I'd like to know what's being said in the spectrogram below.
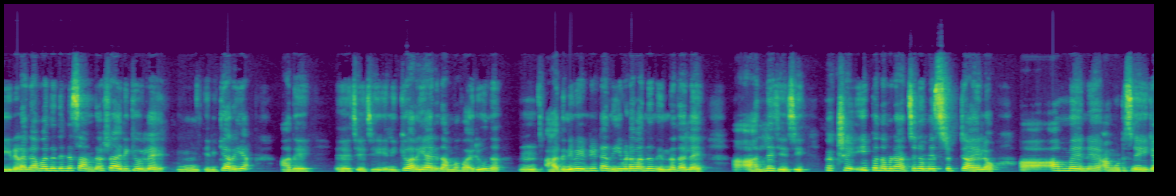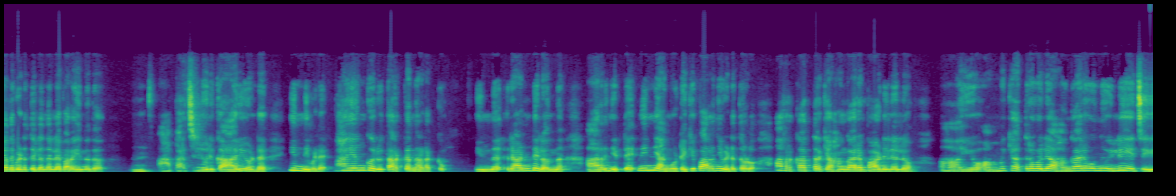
കീഴടങ്ങാൻ വന്നതിന്റെ സന്തോഷമായിരിക്കും അല്ലേ? ഉം എനിക്കറിയാം. അതെ ചേച്ചി എനിക്കും അറിയായിരുന്നു അമ്മ വരൂന്ന്. ഉം അതിന് വേണ്ടിയിട്ടാ നീ ഇവിടെ വന്ന് നിന്നതല്ലേ? അല്ല ചേച്ചി പക്ഷെ ഇപ്പൊ നമ്മുടെ അച്ഛനും അമ്മയും സ്ട്രിക്റ്റ് ആയല്ലോ. അമ്മ എന്നെ അങ്ങോട്ട് സ്നേഹിക്കാതെ വിടത്തില്ലെന്നല്ലേ പറയുന്നത്? ആ പറച്ചിലൊരു കാര്യമുണ്ട്. ഇന്നിവിടെ ഭയങ്കര ഒരു തർക്കം നടക്കും. ഇന്ന് രണ്ടിലൊന്ന് അറിഞ്ഞിട്ടേ നിന്നെ അങ്ങോട്ടേക്ക് പറഞ്ഞു വിടത്തുള്ളൂ. അവർക്ക് അത്രയ്ക്ക് അഹങ്കാരം പാടില്ലല്ലോ. അയ്യോ അമ്മയ്ക്ക് അത്ര വലിയ അഹങ്കാരമൊന്നും ഇല്ല ചേച്ചി?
